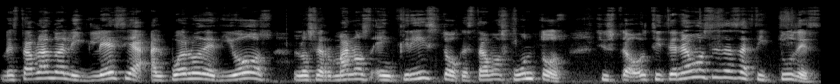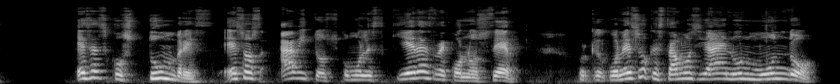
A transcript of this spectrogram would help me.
le está hablando a la iglesia, al pueblo de Dios, los hermanos en Cristo que estamos juntos. Si, si tenemos esas actitudes, esas costumbres, esos hábitos, como les quieres reconocer, porque con eso que estamos ya en un mundo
